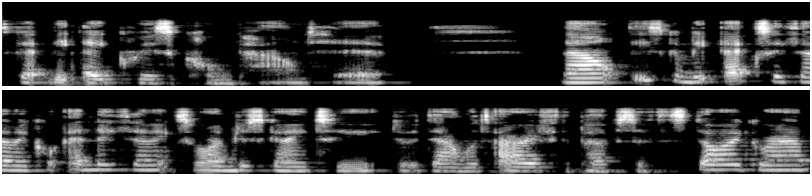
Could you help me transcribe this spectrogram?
to get the aqueous compound here. Now, these can be exothermic or endothermic, so I'm just going to do a downwards arrow for the purpose of this diagram.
